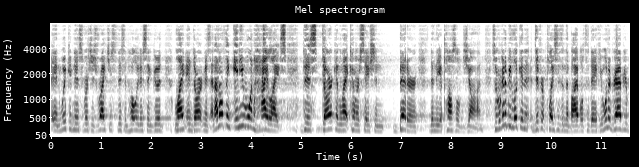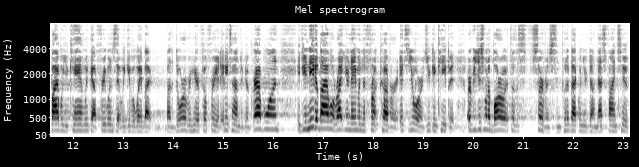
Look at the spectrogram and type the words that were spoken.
and wickedness versus righteousness and holiness and good, light and darkness. And I don't think anyone highlights this dark and light conversation better than the Apostle John. So, we're going to be looking at different places in the Bible today. If you want to grab your Bible, you can. We've got free ones that we give away by, by the door over here. Feel free at any time to go grab one. If you need a Bible, write your name in the front cover. It's yours. You can keep it. Or if you just want to borrow it for the service and put it back when you're done, that's fine too.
